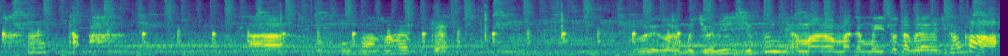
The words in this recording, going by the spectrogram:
疲れた。ああここ曲がって。おいおいもう12時10分じゃんまあまあでも言っとったぐらいの時間か。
